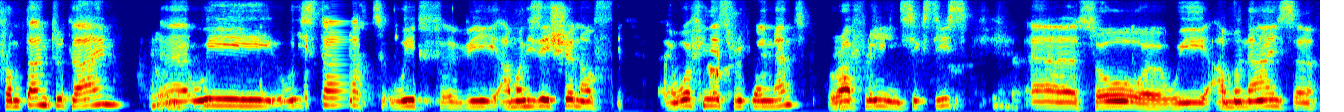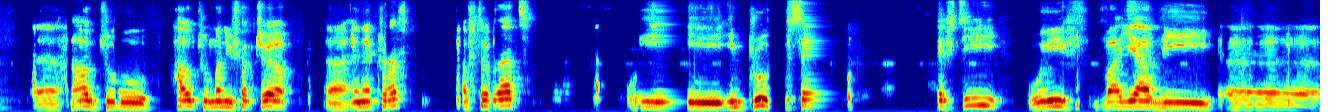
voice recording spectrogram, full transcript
from time to time, uh, we, we start with the harmonization of worthiness requirement, roughly in 60s. so we harmonize how to how to manufacture uh, an aircraft after that, we improve safety with via the uh,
